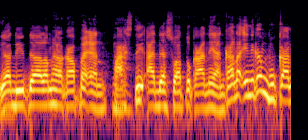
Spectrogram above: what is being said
ya di dalam LKPN, hmm. pasti ada suatu keanehan. Karena ini kan bukan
